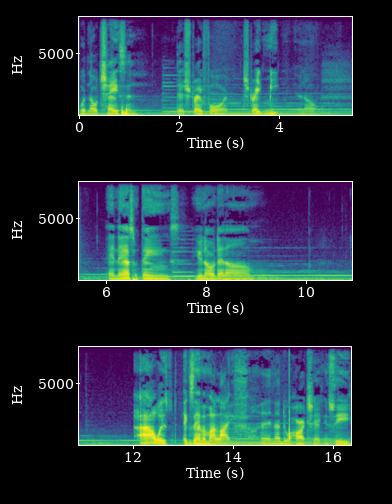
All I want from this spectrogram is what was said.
with no chasing. They're straightforward, straight meat. And there are some things, you know, that um I always examine my life and I do a heart check and see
